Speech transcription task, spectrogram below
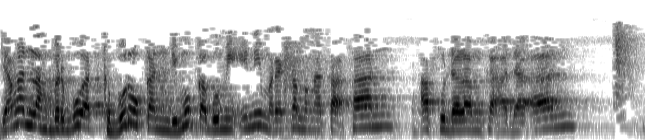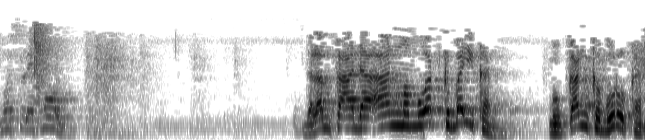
janganlah berbuat keburukan di muka bumi ini mereka mengatakan aku dalam keadaan muslihun. Dalam keadaan membuat kebaikan, bukan keburukan.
